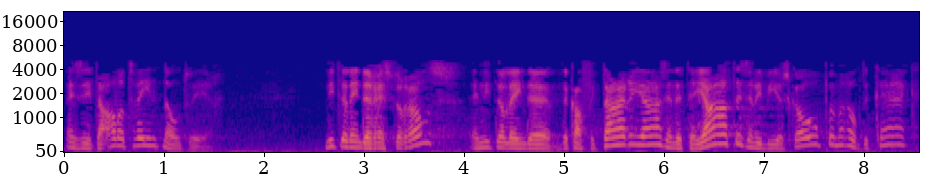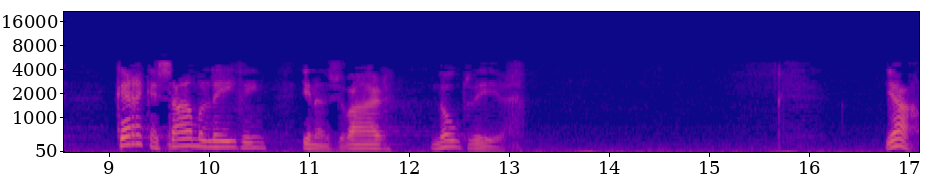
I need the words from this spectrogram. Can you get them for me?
En ze zitten alle twee in het noodweer. Niet alleen de restaurants en niet alleen de, de cafetaria's en de theaters en de bioscopen, maar ook de kerk. Kerk en samenleving in een zwaar noodweer. Ja.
